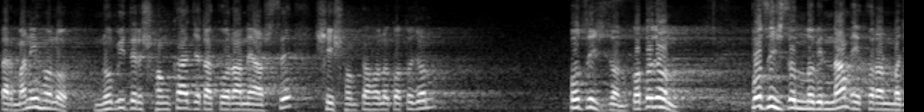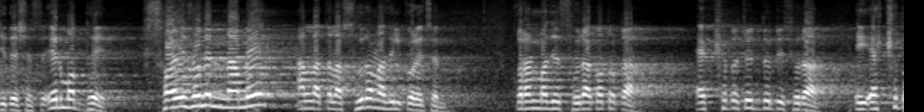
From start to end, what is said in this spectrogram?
তার মানে হলো নবীদের সংখ্যা যেটা কোরআনে আসছে, সেই সংখ্যা হলো কতজন? পঁচিশ জন। কতজন? পঁচিশ জন নবীর নাম এই কোরআন মাজিদ এসেছে। এর মধ্যে ছয় জনের নামে আল্লাহ তালা সুরা নাজিল করেছেন। কোরআন মাজিদ সুরা কতটা? একশত চোদ্দটি সুরা। এই একশত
